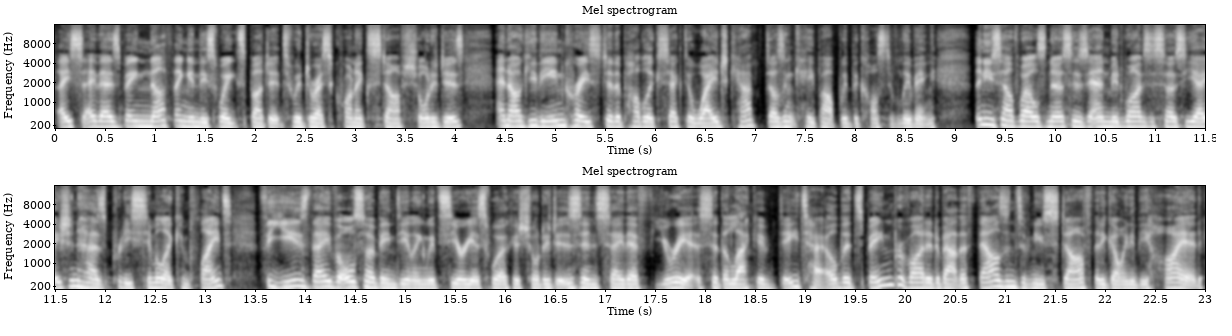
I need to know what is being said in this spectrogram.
They say there's been nothing in this week's budget to address chronic staff shortages and argue the increase to the public sector wage wage cap doesn't keep up with the cost of living. The New South Wales Nurses and Midwives Association has pretty similar complaints. For years, they've also been dealing with serious worker shortages and say they're furious at the lack of detail that's been provided about the thousands of new staff that are going to be hired.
